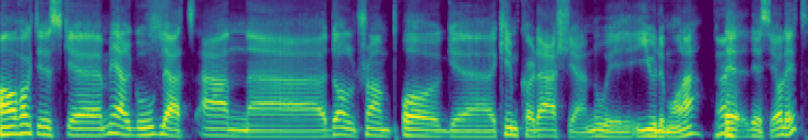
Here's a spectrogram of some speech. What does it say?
Han var faktisk eh, mer googlet enn eh, Donald Trump og eh, Kim Kardashian nå i, i juli måned. Ja. Det, det sier jo litt.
